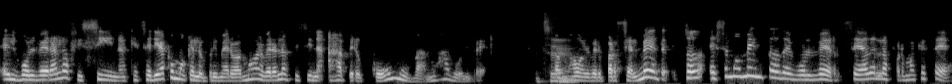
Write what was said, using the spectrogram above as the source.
el volver a la oficina, que sería como que lo primero, vamos a volver a la oficina, ajá, pero ¿cómo vamos a volver? Sí. vamos a volver parcialmente. Todo ese momento de volver, sea de la forma que sea,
